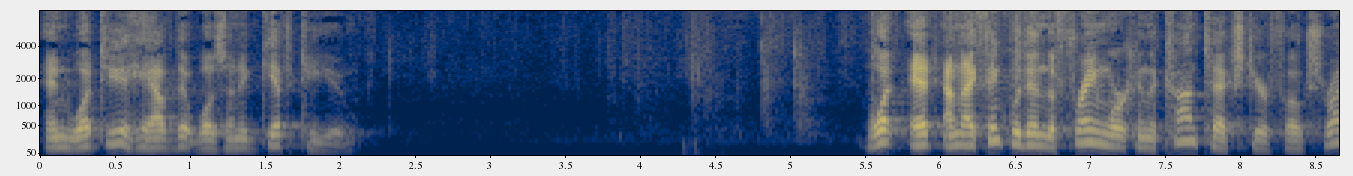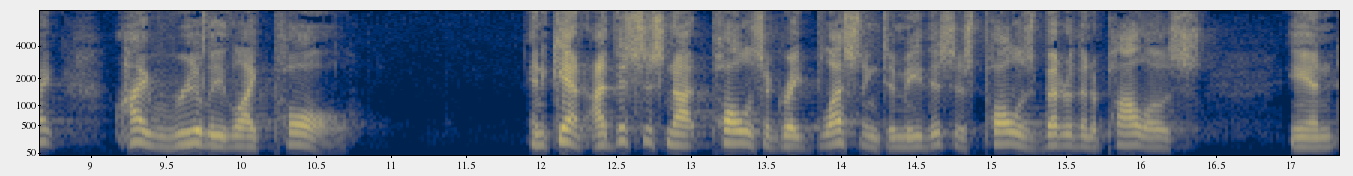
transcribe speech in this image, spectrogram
And what do you have that wasn't a gift to you? What, and I think within the framework and the context here, folks, right? I really like Paul. And again, I, this is not, Paul is a great blessing to me. This is, Paul is better than Apollos, and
